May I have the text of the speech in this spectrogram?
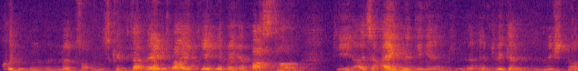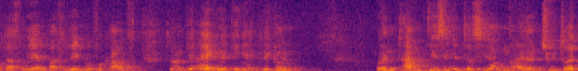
Kunden und Nutzer. Und es gibt da weltweit jede Menge Bastler, die also eigene Dinge ent entwickeln. Und nicht nur das nehmen, was Lego verkauft, sondern die eigene Dinge entwickeln. Und haben diese Interessierten also Zutritt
